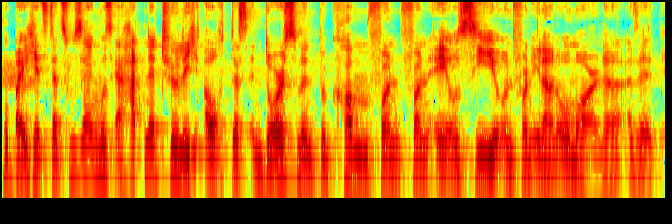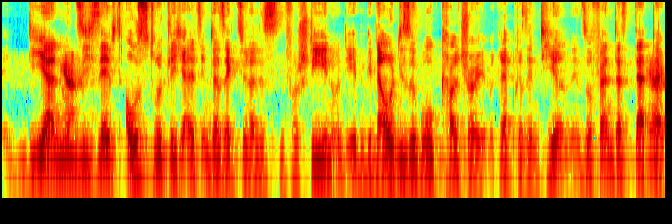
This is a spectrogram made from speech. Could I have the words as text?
Wobei ich jetzt dazu sagen muss, er hat natürlich auch das Endorsement bekommen von, von AOC und von Ilan Omar, ne? also die ja nun ja. sich selbst ausdrücklich als Intersektionalisten verstehen und eben genau diese Woke Culture repräsentieren. Insofern, das, da, ja. da,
